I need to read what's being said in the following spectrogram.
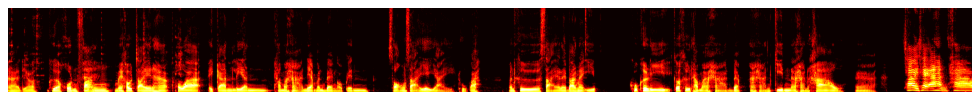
อ่าเดี๋ยวเผื่อคนฟังไม่เข้าใจนะฮะ เพราะว่าไอการเรียนทำอาหารเนี่ยมันแบ่งออกเป็นสองสายใหญ่ ๆ ถูกปะมันคือสายอะไรบ้างนะอีฟคุกเคอรี่ก็คือทำอาหารแบบอาหารกินอาหารคาวอ่าใช่ใช้อาหารคาว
